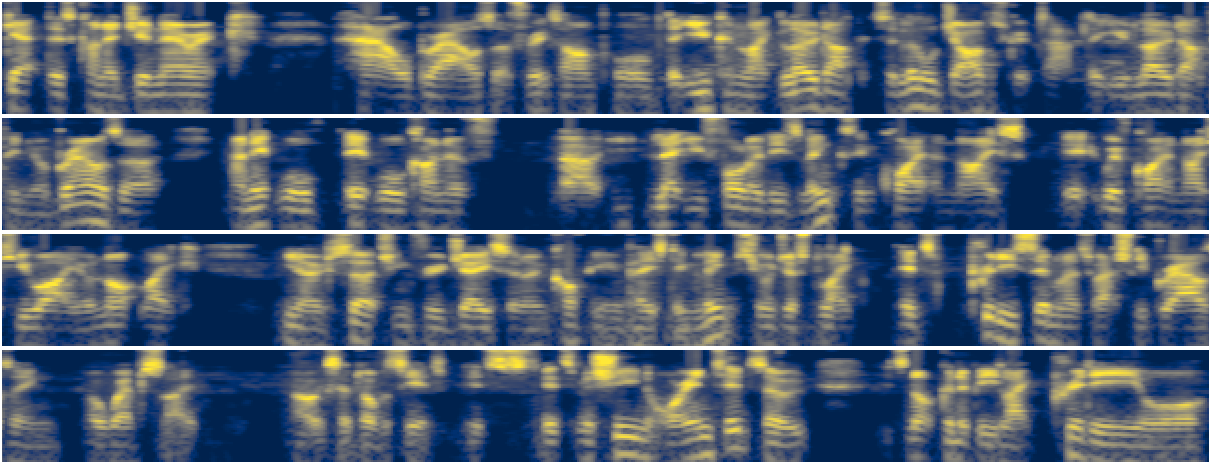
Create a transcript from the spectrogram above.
get this kind of generic HAL browser, for example, that you can like load up. It's a little JavaScript app that you load up in your browser, and it will it will kind of uh, let you follow these links in quite a nice it, with quite a nice UI. You're not like you know searching through JSON and copying and pasting links. You're just like it's pretty similar to actually browsing a website. Oh, except obviously it's it's it's machine oriented, so it's not going to be like pretty or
